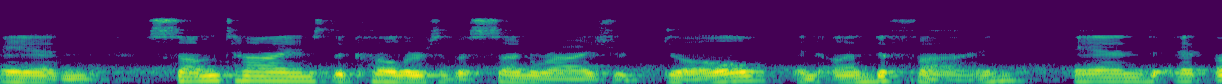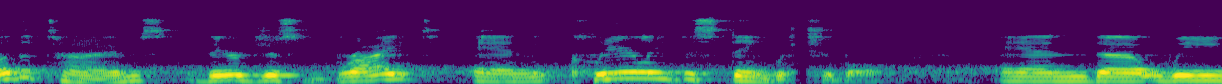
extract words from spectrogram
And sometimes the colors of a sunrise are dull and undefined. And at other times, they're just bright and clearly distinguishable and uh, we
